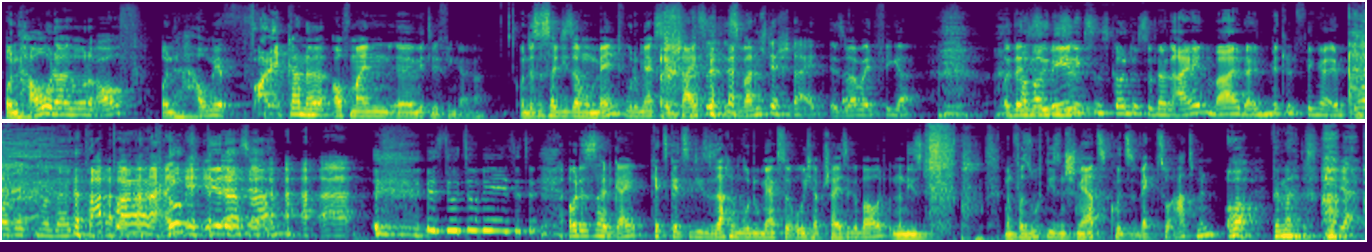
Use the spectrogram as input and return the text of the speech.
und hau da so drauf und hau mir volle Kanne auf meinen äh, Mittelfinger, ja. Und das ist halt dieser Moment, wo du merkst, so, scheiße, es war nicht der Stein, es war mein Finger. Aber diese- diese- wenigstens konntest du dann einmal deinen Mittelfinger emporrecken und sagen, Papa, guck dir das an. es tut so weh, es tut so weh. Aber das ist halt geil. Kennst, kennst du diese Sachen, wo du merkst, oh, ich habe Scheiße gebaut? Und dann dieses, man versucht diesen Schmerz kurz wegzuatmen. Oh, wenn man, Ja.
